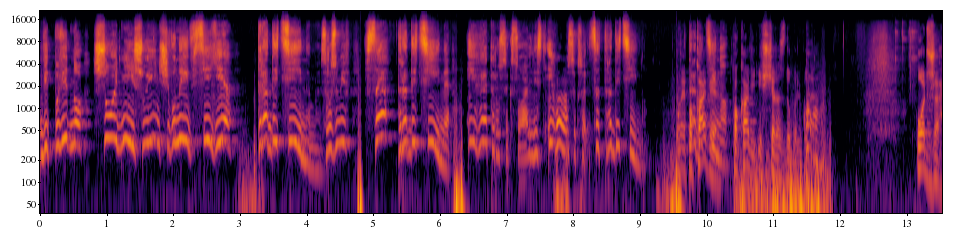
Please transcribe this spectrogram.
відповідно, що одні, що інші, вони всі є. Традиційними, зрозумів? Все традиційне. І гетеросексуальність, і гомосексуальність. Це традиційно. Давай по каві, Традиційно. по каві і ще раз дубль буде. Отже,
